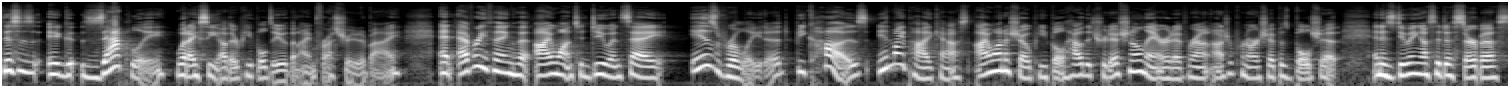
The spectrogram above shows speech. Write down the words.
This is exactly what I see other people do that I'm frustrated by. And everything that I want to do and say is related because in my podcast, I want to show people how the traditional narrative around entrepreneurship is bullshit and is doing us a disservice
